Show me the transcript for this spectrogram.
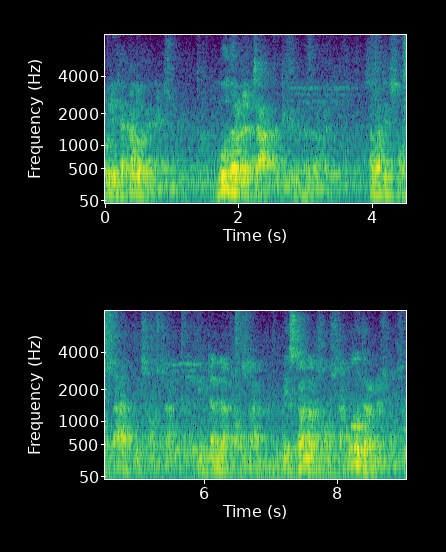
কলিটা কালো হয়ে আসলে। বহু ধরনের চাপ থাকে, বিভিন্ন ধরনের সামাজিক সমস্যা, আর্থিক সমস্যা ইন্টারনাল সমস্যা এক্সটার্নাল সমস্যা, বহু ধরনের সমস্যা।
